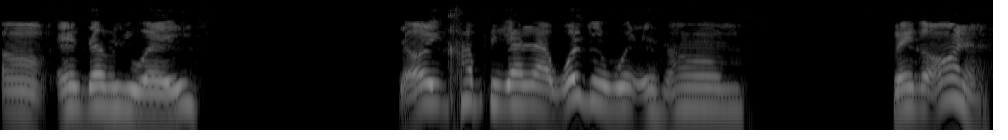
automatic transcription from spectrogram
um NWA. The only company y'all not working with is um Ring of Honor.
